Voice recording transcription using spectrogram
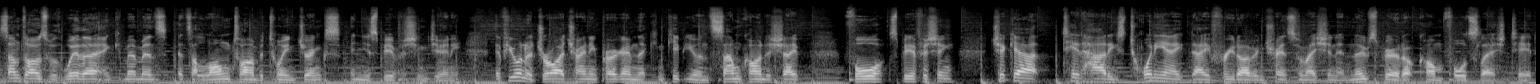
Sometimes with weather and commitments, it's a long time between drinks in your spearfishing journey. If you want a dry training program that can keep you in some kind of shape for spearfishing, check out Ted Hardy's 28 day freediving transformation at noobspearo.com forward slash TED.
